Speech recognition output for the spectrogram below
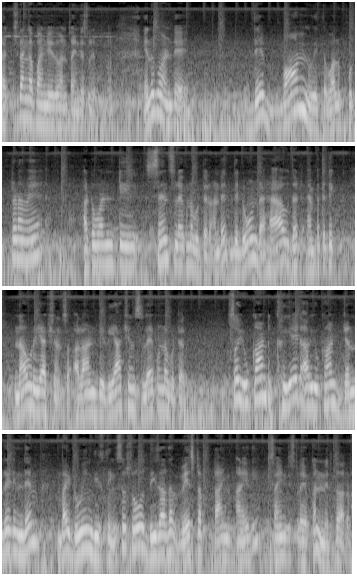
ఖచ్చితంగా పనిచేయదు అని సైంటిస్టులు చెప్తున్నారు. ఎందుకు అంటే దే బాండ్ విత్ వాళ్ళు పుట్టడమే అటువంటి సెన్స్ లేకుండా పుట్టారు. అంటే they don't have that empathetic now reactions. అలాంటి రియాక్షన్స్ లేకుండా పుట్టారు. So you can't create or you can't generate in them by doing these things so these are the waste of time అనేది సైంటిస్టుల యొక్క నిర్ధారణ.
